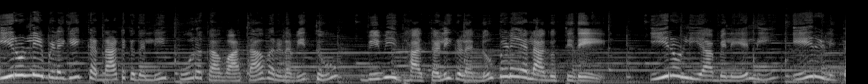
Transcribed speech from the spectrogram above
ಈರುಳ್ಳಿ ಬೆಳೆಗೆ ಕರ್ನಾಟಕದಲ್ಲಿ ಪೂರಕ ವಾತಾವರಣವಿದ್ದು, ವಿವಿಧ ತಳಿಗಳನ್ನು ಬೆಳೆಯಲಾಗುತ್ತಿದೆ. ಈರುಳ್ಳಿಯ ಬೆಲೆಯಲ್ಲಿ ಏರಿಳಿತ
